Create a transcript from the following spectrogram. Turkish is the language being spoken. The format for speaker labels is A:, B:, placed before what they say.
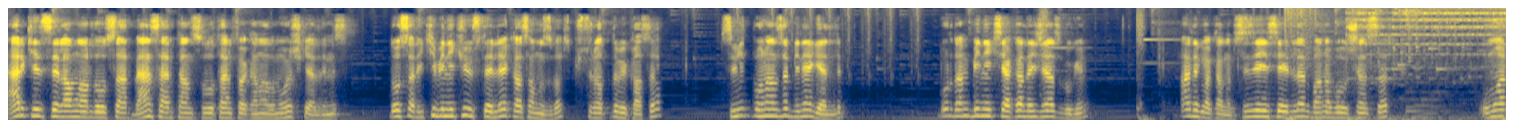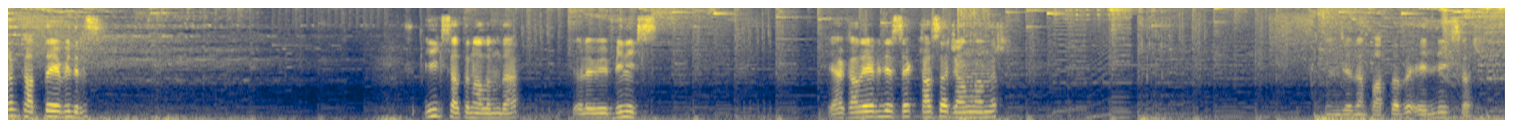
A: Herkese selamlar dostlar. Ben Serkan Slot Alfa kanalıma hoş geldiniz. Dostlar 2200 TL kasamız var. Küsuratlı bir kasa. Sweet Bonanza 1000'e geldim. Buradan 1000x yakalayacağız bugün. Hadi bakalım. Size iyi seyirler. Bana bol şanslar. Umarım katlayabiliriz. Şu ilk satın alımda şöyle bir 1000x yakalayabilirsek kasa canlanır. İnceden patladı. 50x var.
